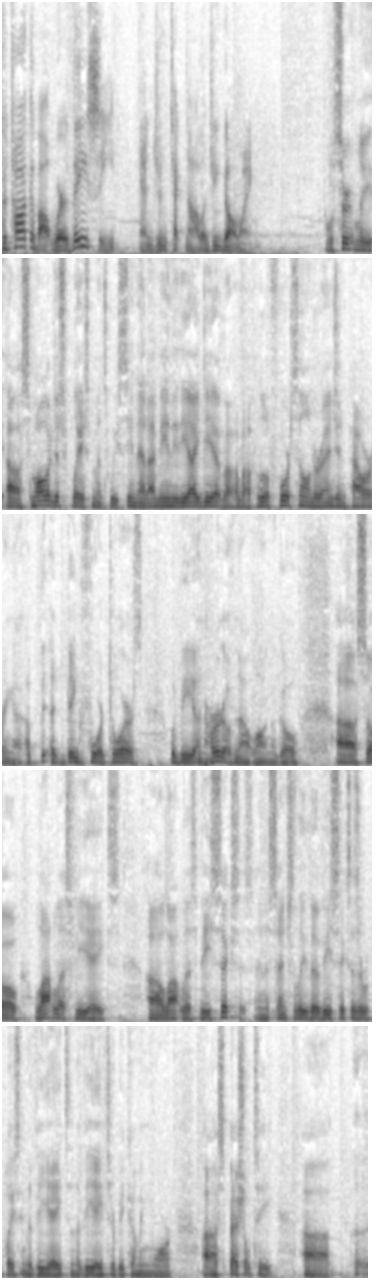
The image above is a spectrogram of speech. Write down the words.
to talk about where they see engine technology going. Well, certainly uh, smaller displacements. We've seen that. I mean, the, the idea of a, of a little four-cylinder engine powering a, a, a, big Ford Taurus would be unheard of not long ago. Uh, so, a lot less V8s, uh, a lot less V6s, and essentially the V6s are replacing the V8s, and the V8s are becoming more uh, specialty uh, uh,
